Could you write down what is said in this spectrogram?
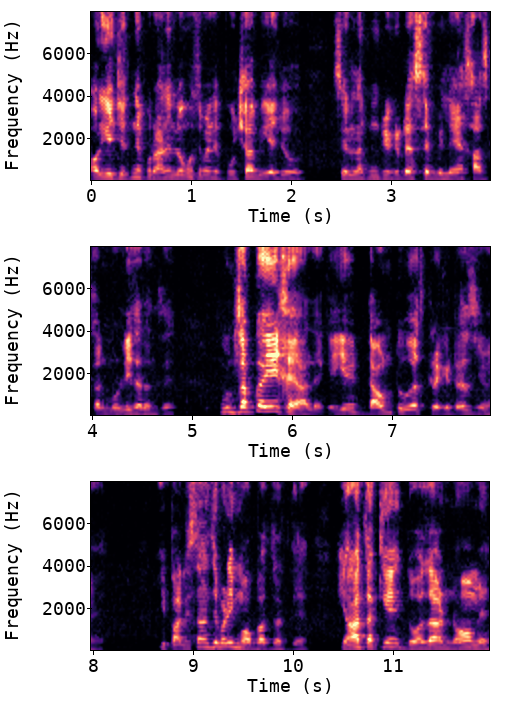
और ये जितने पुराने लोगों से मैंने पूछा भी है, जो श्रीलंकन क्रिकेटर्स से मिले हैं, खासकर मुरलीधरन से, उन सबका यही ख्याल है कि ये डाउन टू अर्थ क्रिकेटर्स जो हैं, ये पाकिस्तान से बड़ी मोहब्बत रखते हैं। यहाँ तक कि 2009 में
